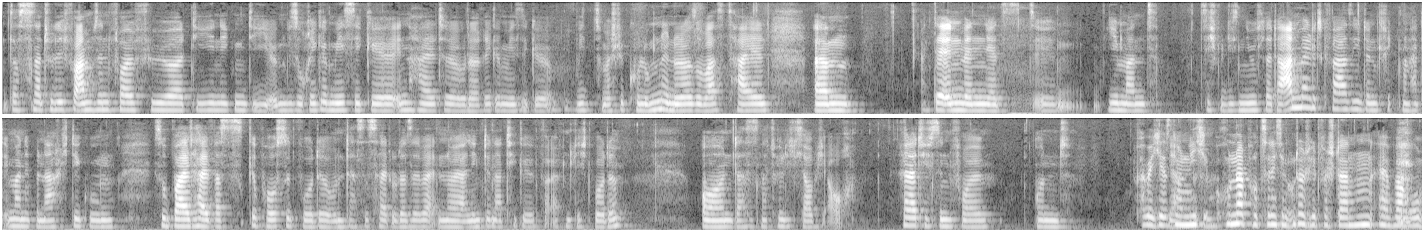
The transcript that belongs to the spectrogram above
das ist natürlich vor allem sinnvoll für diejenigen, die irgendwie so regelmäßige Inhalte oder regelmäßige, wie zum Beispiel Kolumnen oder sowas teilen. Ähm, denn wenn jetzt äh, jemand sich für diesen Newsletter anmeldet quasi, dann kriegt man halt immer eine Benachrichtigung, sobald halt was gepostet wurde und das ist halt oder selber ein neuer LinkedIn-Artikel veröffentlicht wurde. Und das ist natürlich, glaube ich, auch relativ sinnvoll und Habe ich jetzt Ja, noch nicht bitte. hundertprozentig den Unterschied verstanden, äh, warum,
